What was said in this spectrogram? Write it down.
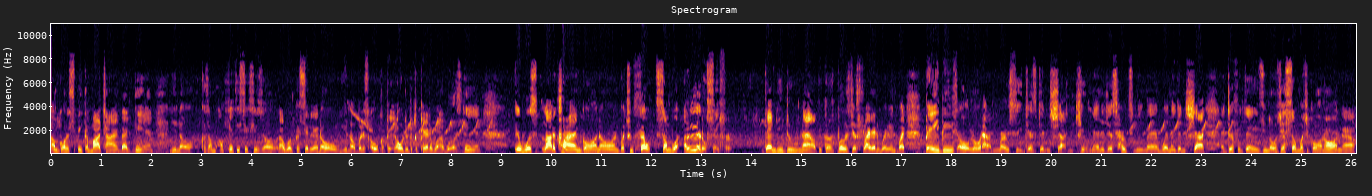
I'm going to speak of my time back then, you know, because I'm, I'm 56 years old. I wasn't considered that old, you know, but it's old compared, older to compare to what I was then it was a lot of crime going on, but you felt somewhat a little safer than you do now because bullets just fly everywhere. Anybody, babies, oh Lord have mercy, just getting shot and killed, man. It just hurts me, man. Women getting shot and different things. You know, just so much going on now.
